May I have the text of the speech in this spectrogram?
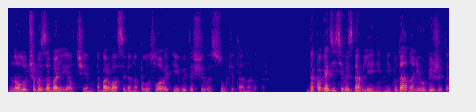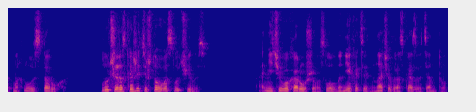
Но лучше бы заболел, чем оборвал себя на полуслове и вытащил из сумки тонометр. «Да погодите вы с давлением, никуда оно не убежит», – отмахнулась старуха. «Лучше расскажите, что у вас случилось». А ничего хорошего, словно нехотя, начал рассказывать Антон.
